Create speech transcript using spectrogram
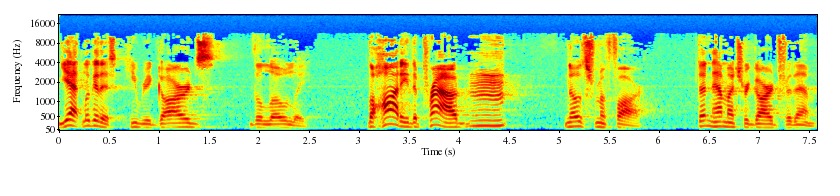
Yet, look at this. He regards the lowly. The haughty, the proud, mm, knows from afar. Doesn't have much regard for them.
